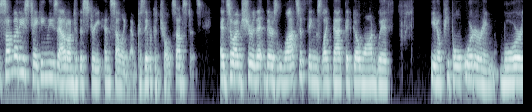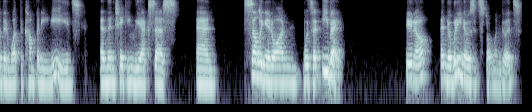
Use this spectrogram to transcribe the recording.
somebody's taking these out onto the street and selling them because they were controlled substance. And so I'm sure that there's lots of things like that that go on with, you know, people ordering more than what the company needs and then taking the excess and selling it on what's that eBay, you know, and nobody knows it's stolen goods.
